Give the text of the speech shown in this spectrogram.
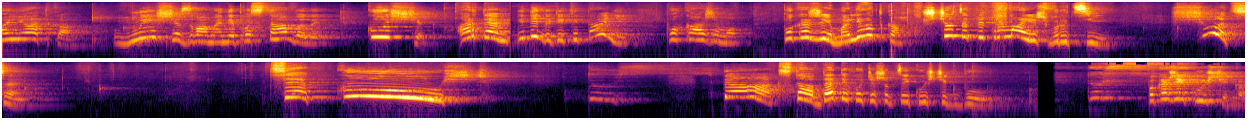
Малятка, ми ще з вами не поставили кущик. Артем, іди до тіті Тані, покажемо. Покажи, малятка, що це ти тримаєш в руці? Що це? Це кущ. Так, став, де ти хочеш, щоб цей кущик був? Покажи кущика.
